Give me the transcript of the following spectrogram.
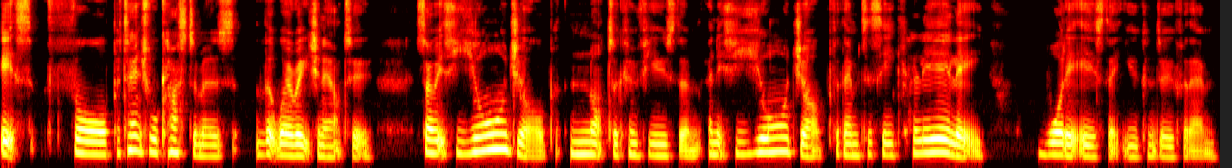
It's for potential customers that we're reaching out to. So it's your job not to confuse them, and it's your job for them to see clearly what it is that you can do for them.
